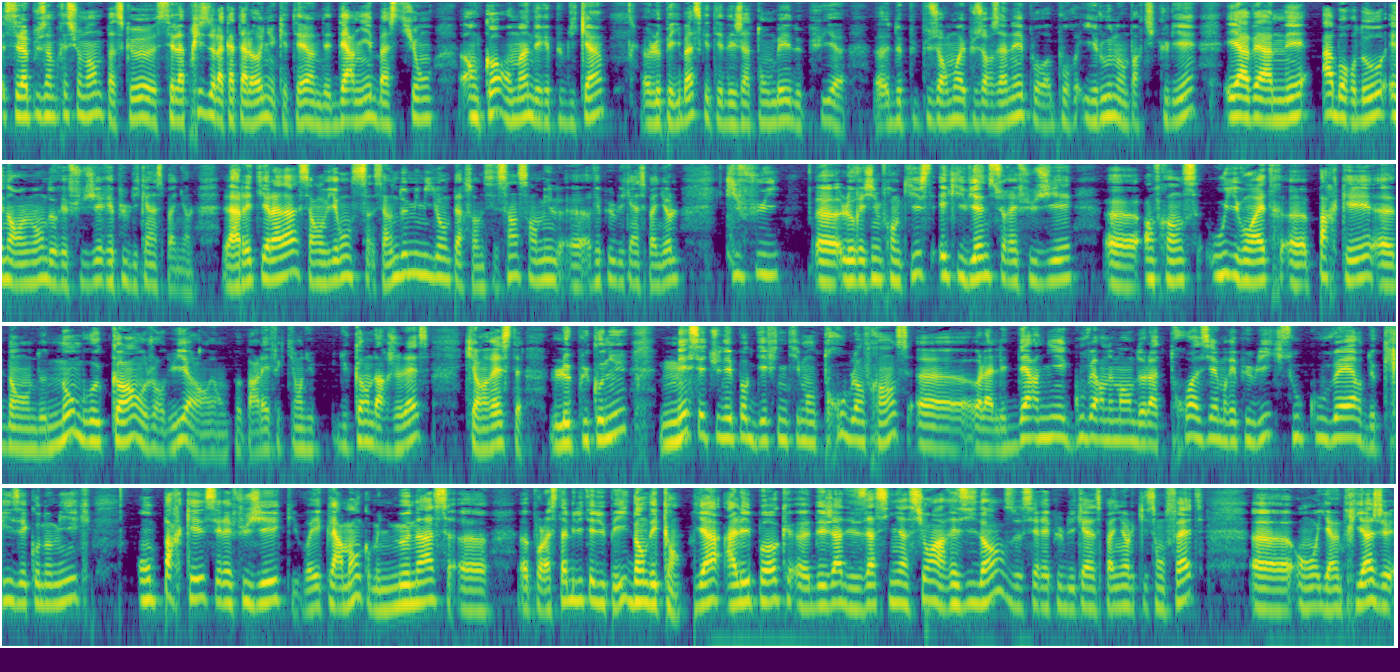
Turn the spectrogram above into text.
c'est la plus impressionnante parce que c'est la prise de la Catalogne qui était un des derniers bastions encore en main des républicains. le Pays Basque était déjà tombé depuis, depuis plusieurs mois et plusieurs années pour, pour Irun en particulier et avait amené à Bordeaux énormément de réfugiés républicains espagnols. La retirada, c'est environ c'est un demi-million de personnes, c'est 500 000 euh, républicains espagnols qui fuient euh, le régime franquiste et qui viennent se réfugier euh, en France, où ils vont être euh, parqués dans de nombreux camps aujourd'hui. Alors on peut parler effectivement du, camp d'Argelès, qui en reste le plus connu, mais c'est une époque définitivement trouble en France. voilà, les derniers gouvernements de la Troisième République, sous couvert de crise économique, ont parqué ces réfugiés qui voyaient clairement comme une menace euh, euh, pour la stabilité du pays dans des camps. Il y a à l'époque euh, déjà des assignations à résidence de ces républicains espagnols qui sont faites. Il y a un triage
